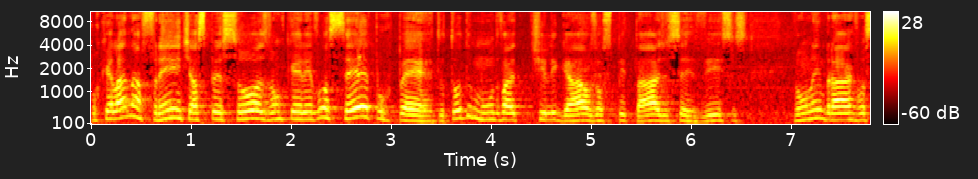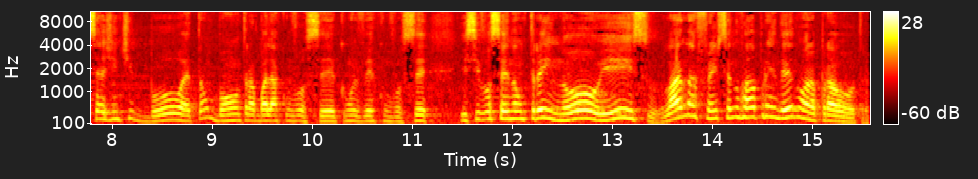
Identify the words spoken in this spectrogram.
Porque lá na frente as pessoas vão querer você por perto. Todo mundo vai te ligar, os hospitais, os serviços. Vão lembrar, você é gente boa, é tão bom trabalhar com você, conviver com você. E se você não treinou isso, lá na frente você não vai aprender de uma hora para outra.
